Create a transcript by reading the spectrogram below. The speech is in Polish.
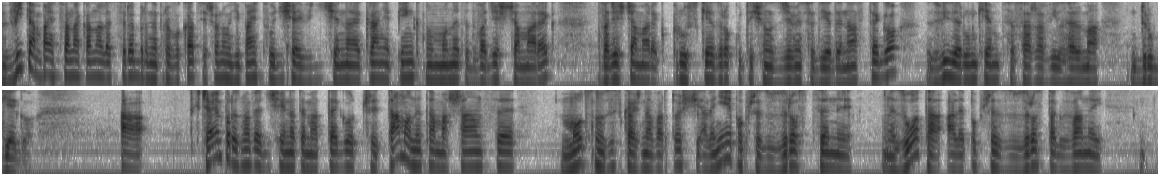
Witam Państwa na kanale Srebrne Prowokacje. Szanowni Państwo, dzisiaj widzicie na ekranie piękną monetę 20 marek. 20 marek pruskie z roku 1911 z wizerunkiem cesarza Wilhelma II. A chciałem porozmawiać dzisiaj na temat tego, czy ta moneta ma szansę mocno zyskać na wartości, ale nie poprzez wzrost ceny złota, ale poprzez wzrost tak zwanej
